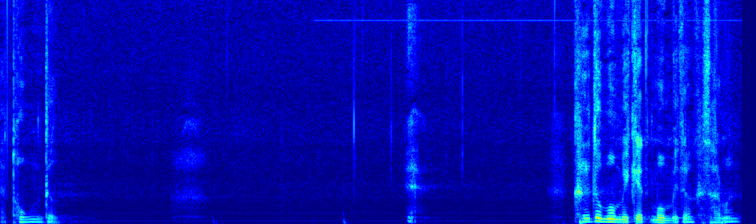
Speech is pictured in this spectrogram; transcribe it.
예, 동등. 예. 그래도 못 믿겠 못 믿으면 그 사람은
